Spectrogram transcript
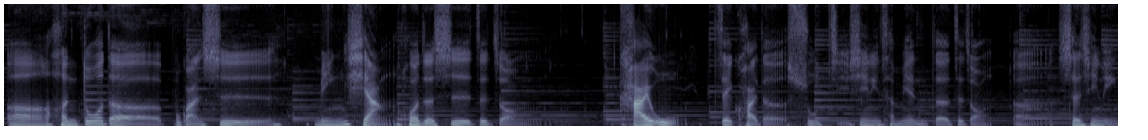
呃，很多的不管是。冥想或者是这种开悟这块的书籍，心灵层面的这种呃身心灵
